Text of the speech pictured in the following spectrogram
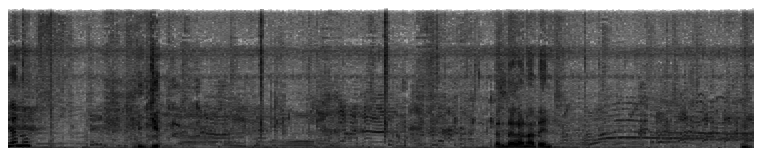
Yan oh. Legit. Dagdagan natin. Hmm.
